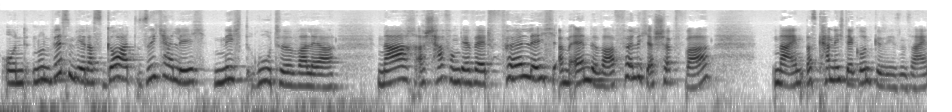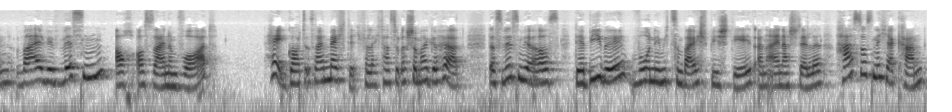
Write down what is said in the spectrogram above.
Und nun wissen wir, dass Gott sicherlich nicht ruhte, weil er nach Erschaffung der Welt völlig am Ende war, völlig erschöpft war, Nein, das kann nicht der Grund gewesen sein, weil wir wissen, auch aus seinem Wort, hey, Gott ist allmächtig. Vielleicht hast du das schon mal gehört. Das wissen wir aus der Bibel, wo nämlich zum Beispiel steht an einer Stelle, hast du es nicht erkannt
